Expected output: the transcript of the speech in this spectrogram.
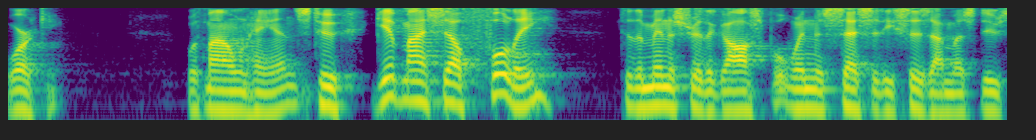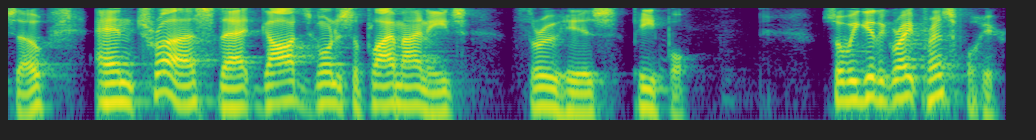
working with my own hands, to give myself fully to the ministry of the gospel when necessity says I must do so, and trust that God's going to supply my needs through his people. So we get a great principle here.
